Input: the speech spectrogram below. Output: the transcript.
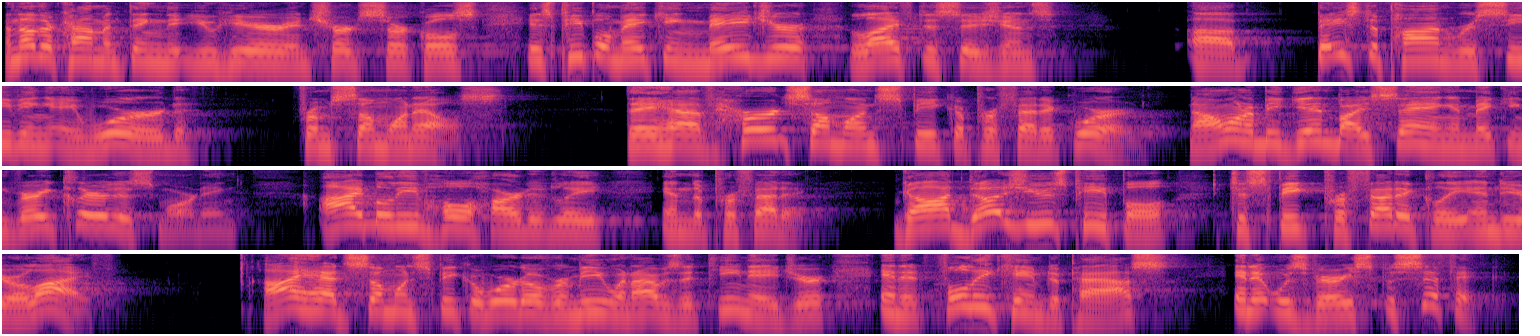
Another common thing that you hear in church circles is people making major life decisions uh, based upon receiving a word from someone else. They have heard someone speak a prophetic word. Now, I want to begin by saying and making very clear this morning I believe wholeheartedly in the prophetic. God does use people to speak prophetically into your life. I had someone speak a word over me when I was a teenager, and it fully came to pass, and it was very specific.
